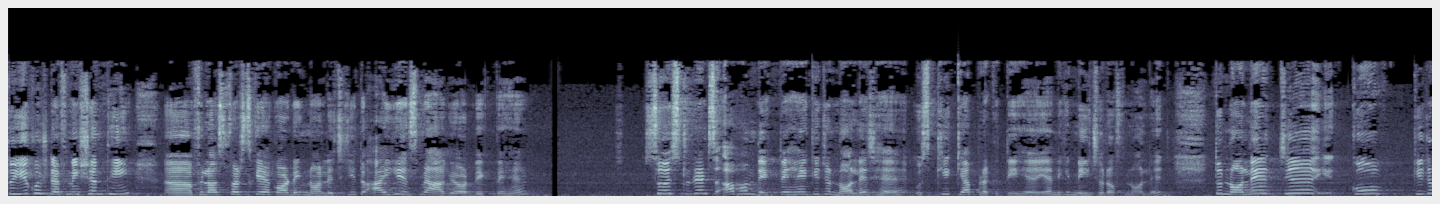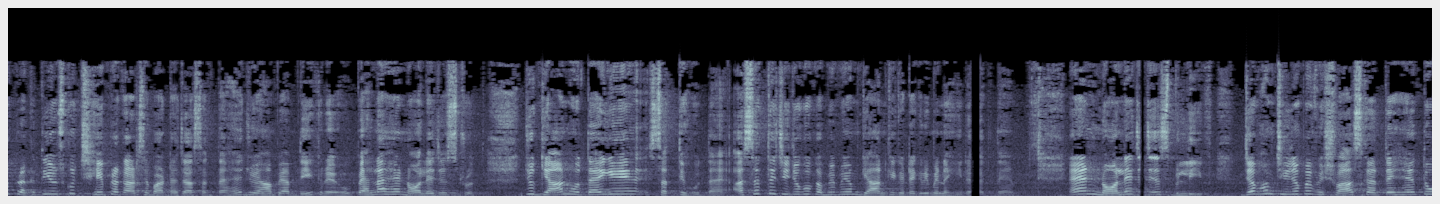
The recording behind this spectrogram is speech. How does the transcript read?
तो ये कुछ डेफिनेशन थी। फिलोसफर्स के अकॉर्डिंग नॉलेज की तो आइए इसमें आगे और देखते हैं। सो so, स्टूडेंट्स अब हम देखते हैं कि जो नॉलेज है उसकी क्या प्रकृति है यानी कि नेचर ऑफ़ नॉलेज तो नॉलेज को की जो प्रकृति है उसको छह प्रकार से बांटा जा सकता है जो यहाँ पे आप देख रहे हो। पहला है नॉलेज इज़ ट्रुथ जो ज्ञान होता है ये सत्य होता है। असत्य चीज़ों को कभी भी हम ज्ञान की कैटेगरी में नहीं रखते हैं। एंड नॉलेज इज़ बिलीव जब हम चीज़ों पर विश्वास करते हैं तो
